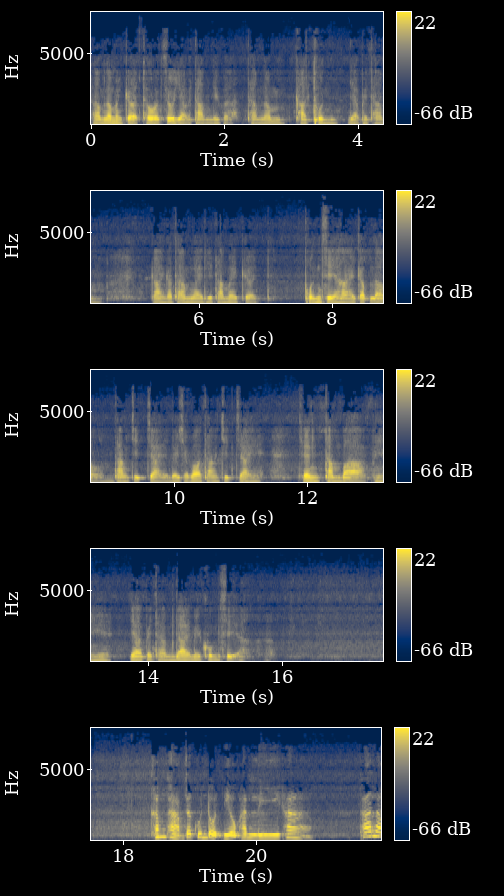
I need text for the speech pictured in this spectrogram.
ทำแล้วมันเกิดโทษสู้อย่าไปทำดีกว่าทำแล้วขาดทุนอย่าไปทำการกระทำอะไรที่ทำให้เกิด ผลเสียหายกับเราทางจิตใจ โดยเฉพาะทางจิตใจ เช่นทำบาปนี้อย่าไปทำได้ไม่คุ้มเสียคำถามจากคุณโดดเดี่ยวพันลีค่ะ ถ้าเรา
